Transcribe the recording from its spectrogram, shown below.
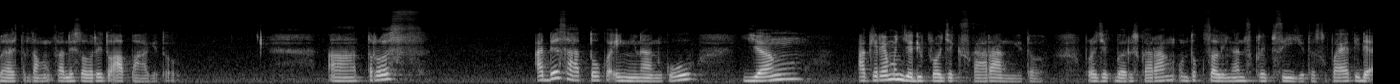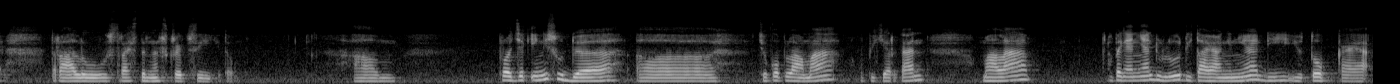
bahas tentang Sunday Story itu apa gitu. Uh, terus ada satu keinginanku yang akhirnya menjadi project sekarang gitu. Project baru sekarang untuk selingan skripsi gitu supaya tidak terlalu stres dengan skripsi gitu. Um, project ini sudah uh, cukup lama aku pikirkan. Malah pengennya dulu ditayanginnya di YouTube kayak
